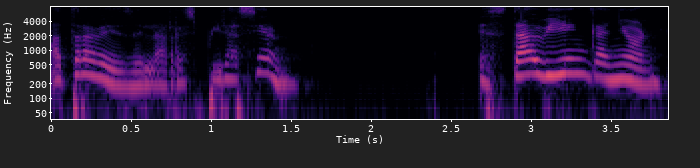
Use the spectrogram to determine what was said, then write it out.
a través de la respiración. Está bien cañón.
